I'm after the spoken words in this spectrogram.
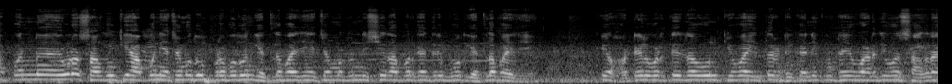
आपण एवढं सांगू की आपण याच्यामधून प्रबोधन घेतलं पाहिजे याच्यामधून निश्चित आपण काहीतरी बोध घेतला पाहिजे. की हॉटेलवरती जाऊन किंवा इतर ठिकाणी कुठेही वाढदिवस साजरा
